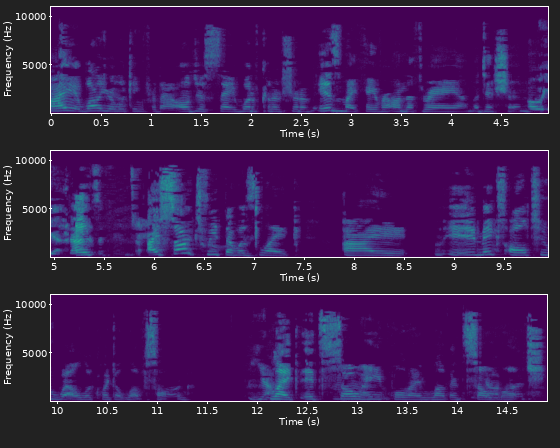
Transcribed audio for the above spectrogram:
I while you're Yeah. looking for that, I'll just say what have, could have, should have is my favorite on the 3 a.m. edition. oh yeah, that's. I saw a tweet that was like, I it makes all too well look like a love song. Yeah. Like it's so Mhm. hateful I love it so Yeah. much.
